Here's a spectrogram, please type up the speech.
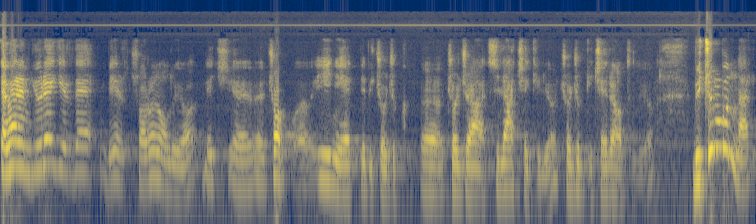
Efendim Yüregir'de bir sorun oluyor. Hiç e, çok e, iyi niyetli bir çocuk e, çocuğa silah çekiliyor. Çocuk içeri atılıyor. Bütün bunlar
